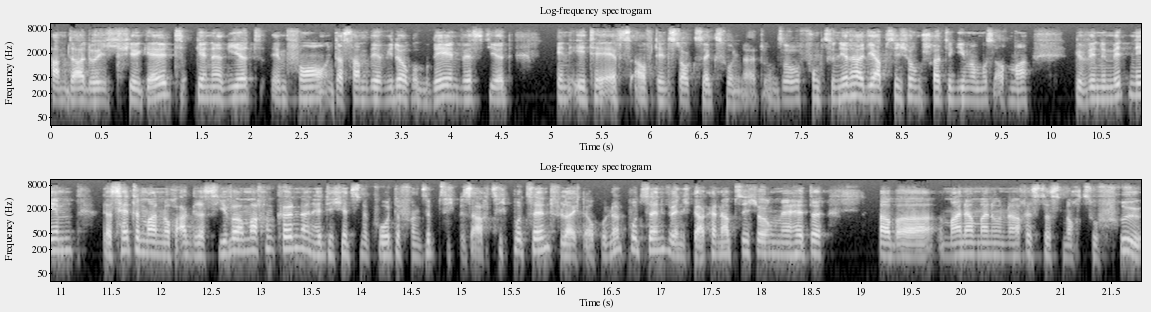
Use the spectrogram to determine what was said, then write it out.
haben dadurch viel Geld generiert im Fonds und das haben wir wiederum reinvestiert in ETFs auf den Stock 600. Und so funktioniert halt die Absicherungsstrategie. Man muss auch mal Gewinne mitnehmen. Das hätte man noch aggressiver machen können. Dann hätte ich jetzt eine Quote von 70 bis 80 Prozent, vielleicht auch 100 Prozent, wenn ich gar keine Absicherung mehr hätte. Aber meiner Meinung nach ist das noch zu früh,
